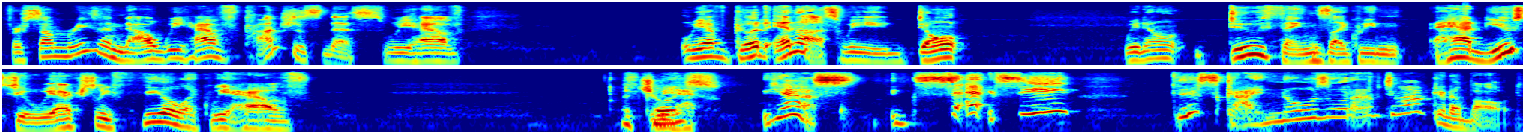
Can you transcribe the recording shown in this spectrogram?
for some reason now we have consciousness. We have we have good in us. We don't we don't do things like we had used to. We actually feel like we have a choice. yes, exact. See, this guy knows what I'm talking about.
